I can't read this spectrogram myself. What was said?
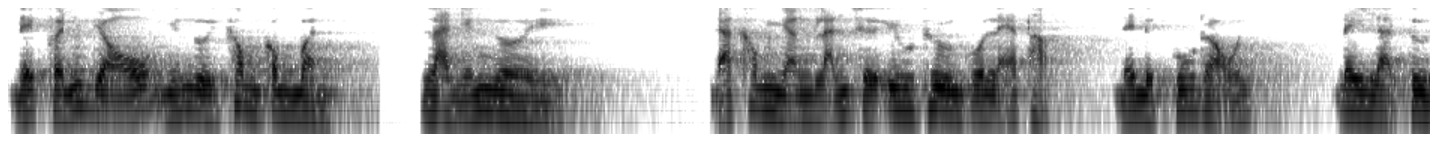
để phỉnh dỗ những người không công bình, là những người đã không nhận lãnh sự yêu thương của lẽ thật để được cứu rỗi. Đây là tư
